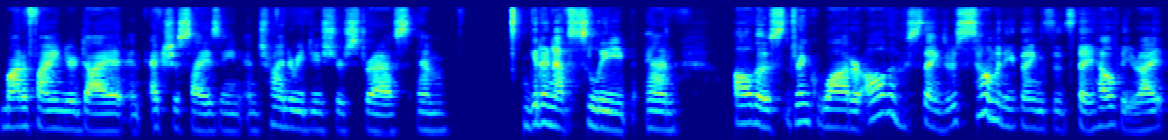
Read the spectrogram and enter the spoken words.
modifying your diet and exercising and trying to reduce your stress and get enough sleep and all those drink water, all those things. There's so many things that stay healthy, right?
